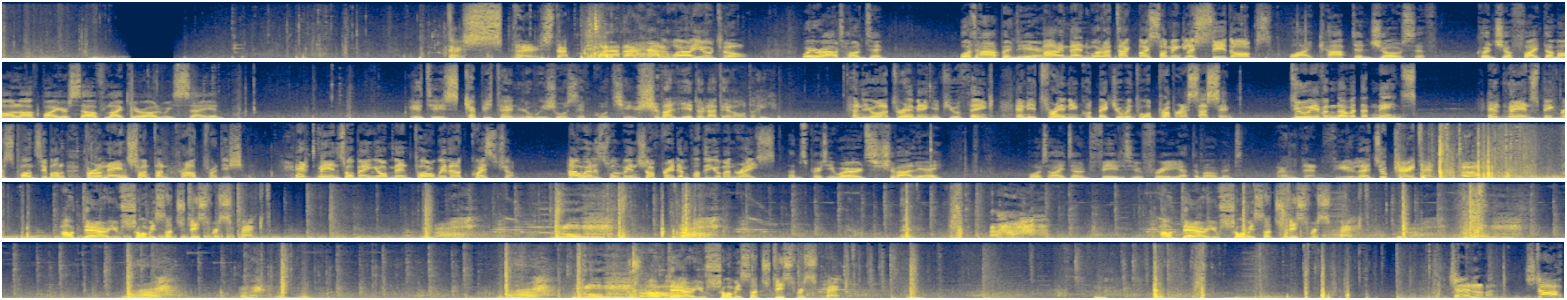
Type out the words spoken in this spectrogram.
Despise them. Where the hell were you two? We're out hunting. What happened here? My men were attacked by some English sea dogs. Why, Captain Joseph. Couldn't you fight them all off by yourself like you're always saying? It is Capitaine Louis-Joseph Gauthier, Chevalier de la Vérendrye. And you are dreaming if you think any training could make you into a proper assassin. Do you even know what that means? It means being responsible for an ancient and proud tradition. It means obeying your mentor without question. How else will we ensure freedom for the human race? Them's pretty words, Chevalier. But I don't feel too free at the moment. Well then, feel educated! How dare you show me such disrespect? How dare you show me such disrespect? How dare you show me such disrespect? Gentlemen, stop!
